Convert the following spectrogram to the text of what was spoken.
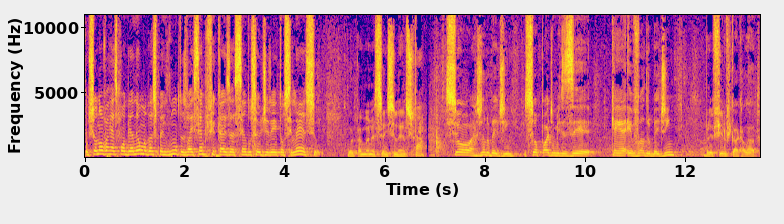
O senhor não vai responder a nenhuma das perguntas? Vai sempre ficar exercendo o seu direito ao silêncio? Vou permanecer em silêncio. Tá. Senhor Argino Bedim, o senhor pode me dizer quem é Evandro Bedim? Prefiro ficar calado.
